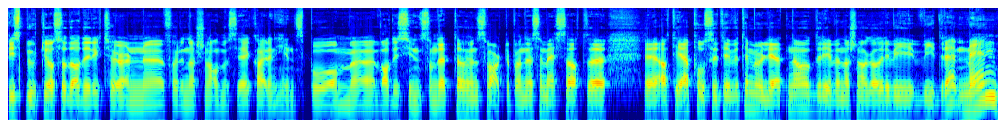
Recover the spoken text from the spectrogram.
Vi spurte jo også da direktøren eh, for Nasjonalmuseet, Karin Hinsbo, om eh, hva de syns om dette. og Hun svarte på en SMS at, eh, at de er positive til mulighetene å drive Nasjonalgalleriet videre. Men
